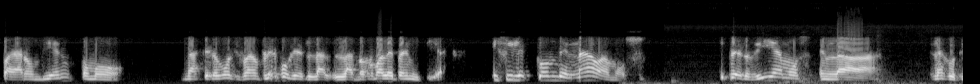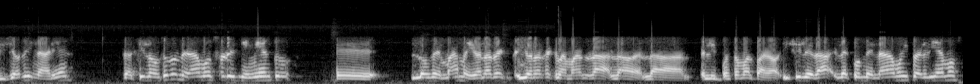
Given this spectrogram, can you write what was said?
pagaron bien como nacieron como si fueran flex porque la, la norma le permitía. Y si le condenábamos perdíamos en la, justicia ordinaria, o sea, si nosotros le damos sobreseimiento, eh, los demás me iban a, iban a reclamar la, la, la- el impuesto mal pagado. Y si le, da, le condenábamos y perdíamos,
